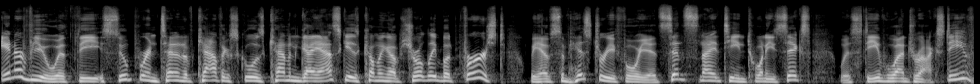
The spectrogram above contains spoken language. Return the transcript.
interview with the superintendent of Catholic schools, Kevin Kijewski, is coming up shortly. But first, we have some history for you. It's since 1926 with Steve Wedrock. Steve?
